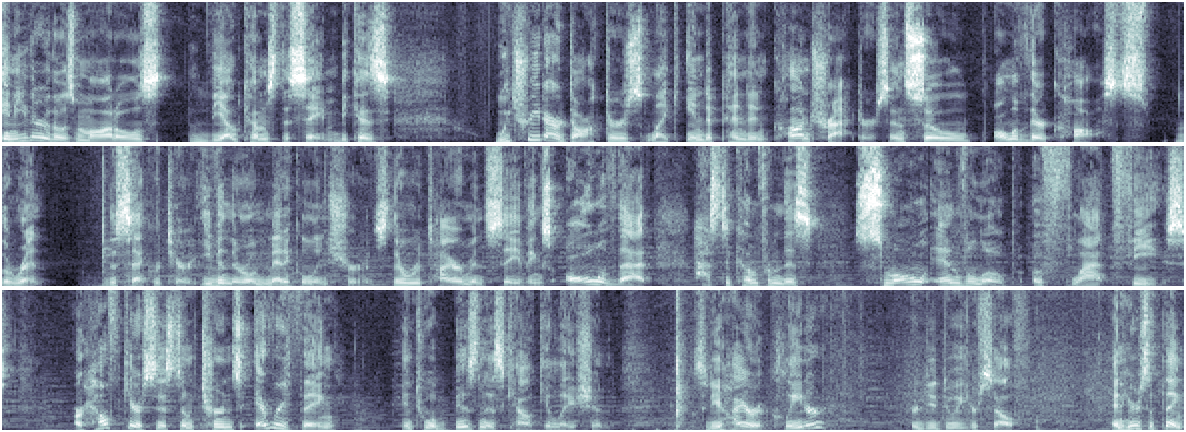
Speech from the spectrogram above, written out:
In either of those models, the outcome's the same because we treat our doctors like independent contractors, and so all of their costs, the rent, the secretary, even their own medical insurance, their retirement savings, all of that has to come from this small envelope of flat fees. Our healthcare system turns everything into a business calculation. So do you hire a cleaner or do you do it yourself? And here's the thing,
